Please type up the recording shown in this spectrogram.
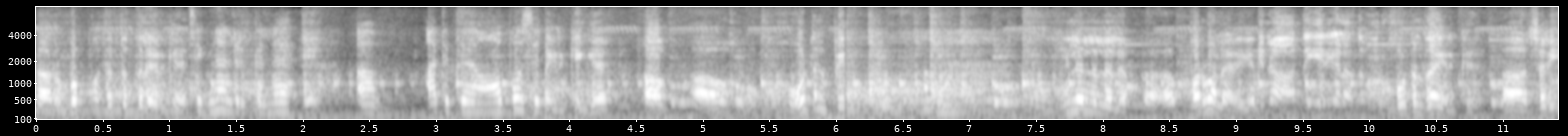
நான் ரொம்ப பதட்டத்துல இருக்கேன். சிக்னல் இருக்குல்ல? அதுக்கு ஆப்போசிட் இருக்கீங்க. ஹோட்டல் பே இல்ல இல்ல இல்ல பரவாயில்ல. ஏன்னா அந்த ஏரியால அந்த ஹோட்டல் தான் இருக்கு. சரி.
